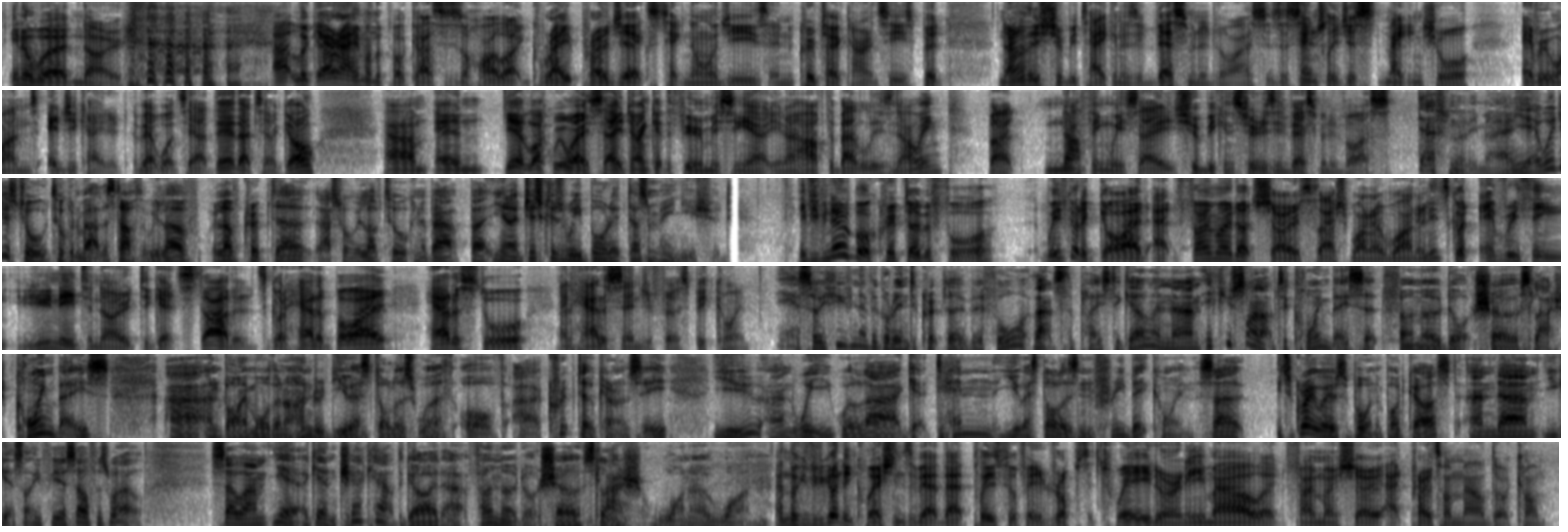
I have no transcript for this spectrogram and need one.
In a word, no. uh, look, our aim on the podcast is to highlight great projects, technologies, and cryptocurrencies, but none of this should be taken as investment advice. It's essentially just making sure everyone's educated about what's out there. That's our goal. Um, and yeah, like we always say, don't get the fear of missing out. You know, half the battle is knowing, but nothing we say should be construed as investment advice. Definitely, man. Yeah, we're just talk- talking about the stuff that we love. We love crypto. That's what we love talking about. But, you know, just because we bought it doesn't mean you should. If you've never bought crypto before, we've got a guide at FOMO.show slash 101, and it's got everything you need to know to get started. It's got how to buy, how to store, and how to send your first Bitcoin. Yeah, so if you've never got into crypto before, that's the place to go. And um, if you sign up to Coinbase at FOMO.show slash Coinbase uh, and buy more than 100 US dollars worth of uh, cryptocurrency, you and we will uh, get 10 US dollars in free Bitcoin. So it's a great way of supporting the podcast, and um, you get something for yourself as well. So, um, yeah, again, check out the guide at FOMO.show slash 101. And look, if you've got any questions about that, please feel free to drop us a tweet or an email at FOMOshow at protonmail.com.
